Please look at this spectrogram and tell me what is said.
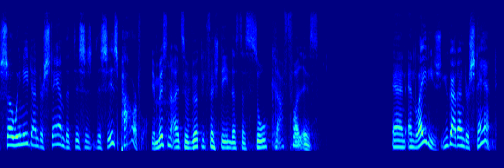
So we need to understand that this is this is powerful. Wir müssen also wirklich verstehen, dass das so kraftvoll ist. And and ladies, you got to understand.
